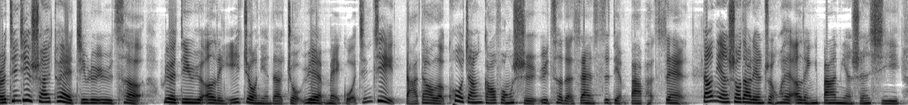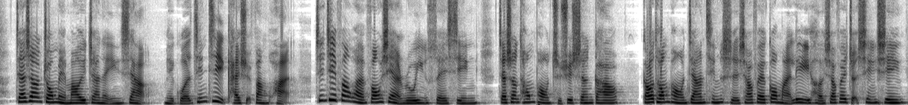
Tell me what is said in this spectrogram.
而经济衰退几率预测略低于二零一九年的九月美国经济达到了扩张高峰时预测的三十四点八 percent。当年受到联准会二零一八年升息，加上中美贸易战的影响，美国经济开始放缓，经济放缓风险如影随形，加上通膨持续升高。高通膨将侵蚀消费购买力和消费者信心，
